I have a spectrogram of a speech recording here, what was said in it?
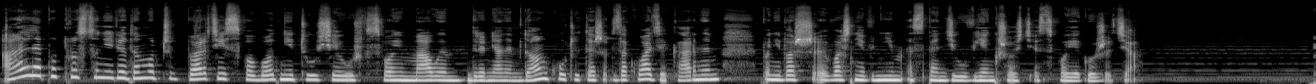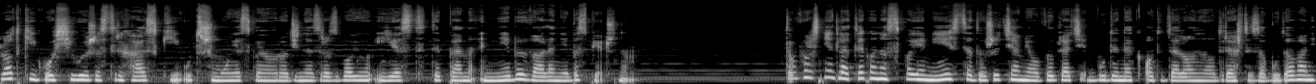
ale po prostu nie wiadomo, czy bardziej swobodnie czuł się już w swoim małym drewnianym domku, czy też w zakładzie karnym, ponieważ właśnie w nim spędził większość swojego życia. Plotki głosiły, że Strychalski utrzymuje swoją rodzinę z rozwoju i jest typem niebywale niebezpiecznym. To właśnie dlatego na swoje miejsce do życia miał wybrać budynek oddalony od reszty zabudowań,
